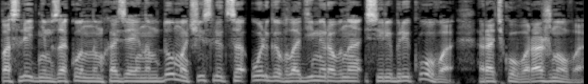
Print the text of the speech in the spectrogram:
Последним законным хозяином дома числится Ольга Владимировна Серебрякова, Радькова-Рожнова.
